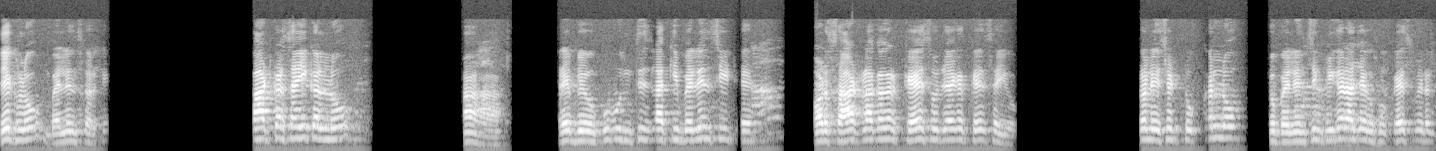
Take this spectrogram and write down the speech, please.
देख लो, बैलेंस करके। काट कर सही कर लो। हाँ हाँ। अरे, बेवकूफ़ उनतीस लाख की बैलेंस शीट है। और साठ लाख अगर कैश हो जाएगा कैश सही हो कल ऐसे टुक कर लो, जो बैलेंसिंग फिगर आ जाएगा, उसको कैश में रख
